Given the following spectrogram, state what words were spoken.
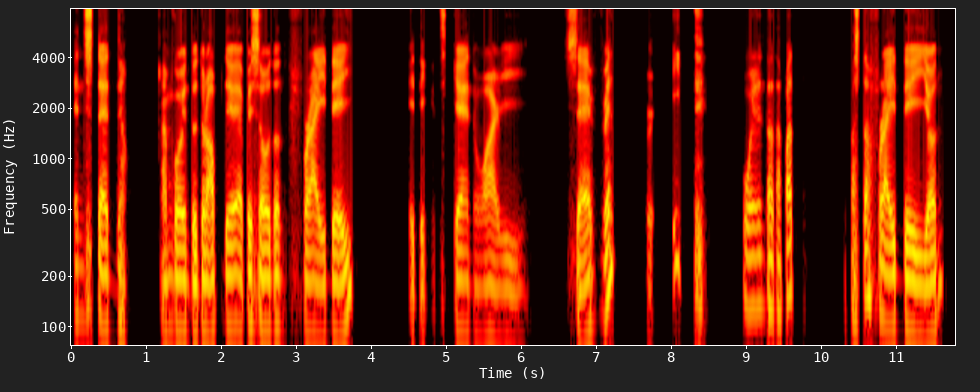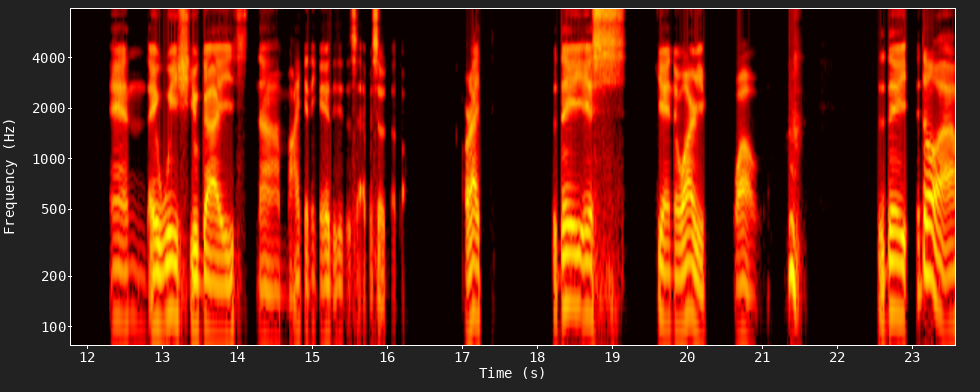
Instead, I'm going to drop the episode on Friday. I think it's January 7 or 8. Kung yung tatapat. Basta Friday yon And I wish you guys na makikinig kayo dito sa episode na to. Alright. Today is January. Wow. Today, ito ah,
